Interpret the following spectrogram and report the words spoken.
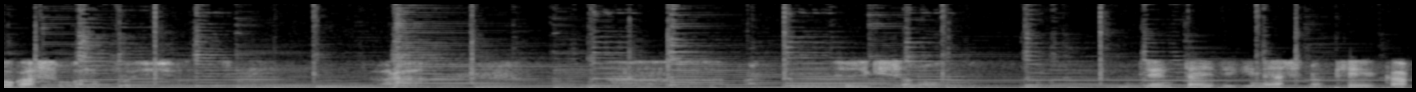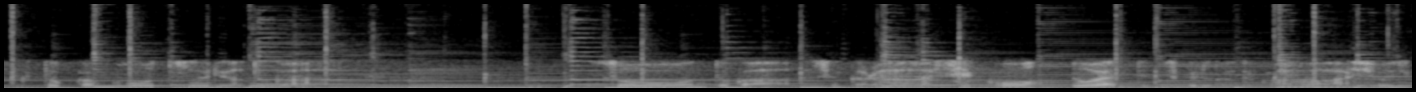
僕はそこのポジションですね。だから、正直その、全体的なその計画とか交通量とか、騒音とか、それから施工、どうやって作るかとかは正直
